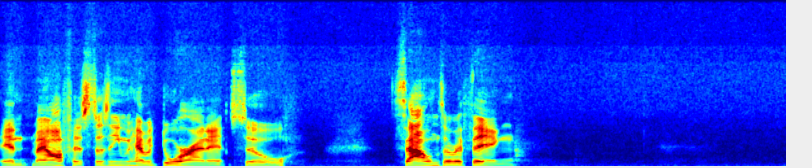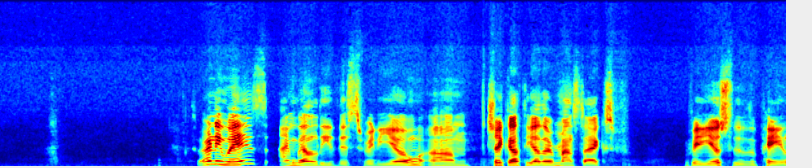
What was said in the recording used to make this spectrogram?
and my office doesn't even have a door on it, so sounds are a thing. So anyways, I'm gonna leave this video. Um, check out the other Monsta X videos through the pay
